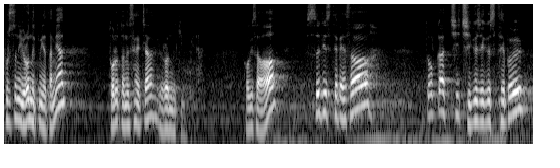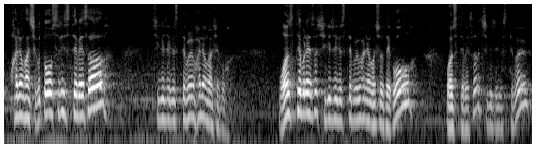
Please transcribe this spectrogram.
브루스는 이런 느낌이었다면 도로또는 살짝 이런 느낌입니다. 거기서 3 스텝에서 똑같이 지그재그 스텝을 활용하시고 또 3 스텝에서 지그재그 스텝을 활용하시고 원 스텝을 해서 지그재그 스텝을 활용하셔도 되고 원 스텝에서 지그재그 스텝을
